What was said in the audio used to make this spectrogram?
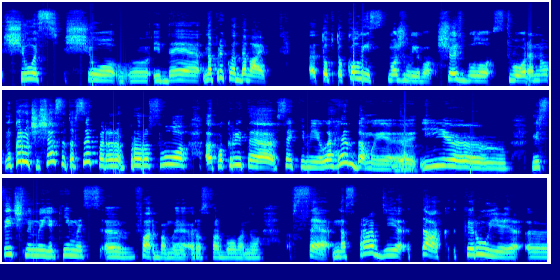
щось, що е, іде, наприклад, давай. Е, Тобто, колись, можливо, щось було створено. Ну, коротше, зараз це все проросло, е, покрите всякими легендами е, Да. і е, містичними якимись е, фарбами розфарбовано. Все насправді так керує е,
